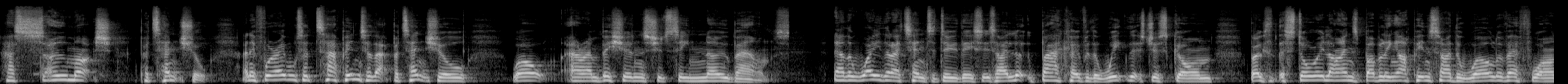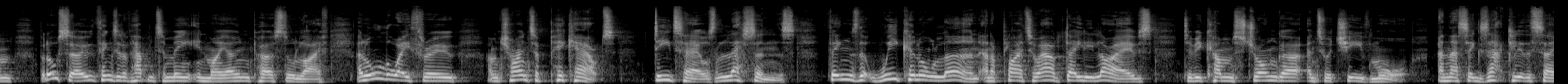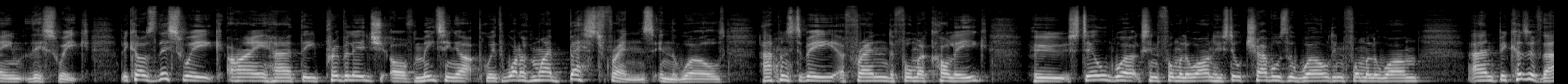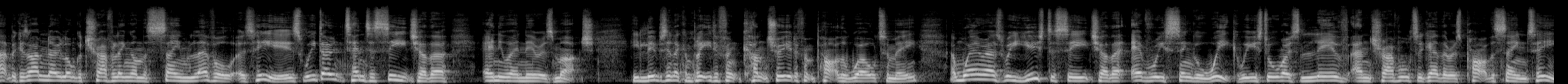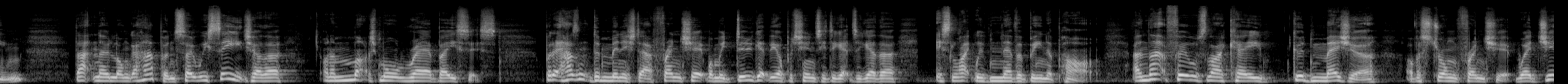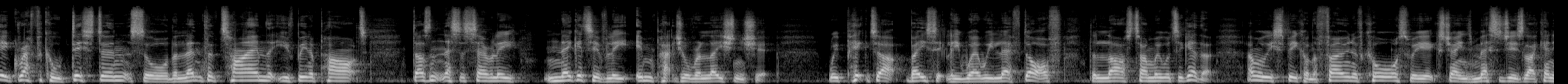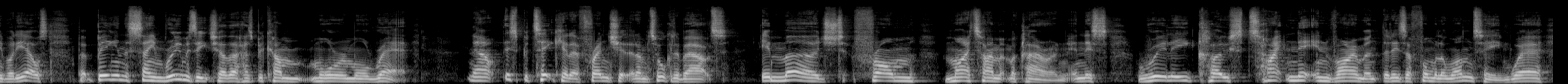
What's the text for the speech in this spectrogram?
has so much potential. And if we're able to tap into that potential, well, our ambitions should see no bounds. Now, the way that I tend to do this is I look back over the week that's just gone, both at the storylines bubbling up inside the world of F1, but also things that have happened to me in my own personal life. And all the way through, I'm trying to pick out details, lessons, things that we can all learn and apply to our daily lives to become stronger and to achieve more. And that's exactly the same this week. Because this week I had the privilege of meeting up with one of my best friends in the world. Happens to be a friend, a former colleague who still works in Formula One, who still travels the world in Formula One. And because of that, because I'm no longer travelling on the same level as he is, we don't tend to see each other anywhere near as much. He lives in a completely different country, a different part of the world to me. And whereas we used to see each other every single week, we used to almost live and travel together as part of the same team, that no longer happens. So we see each other on a much more rare basis. But it hasn't diminished our friendship. When we do get the opportunity to get together, it's like we've never been apart. And that feels like a good measure of a strong friendship, where geographical distance or the length of time that you've been apart doesn't necessarily negatively impact your relationship. We picked up basically where we left off the last time we were together. And we speak on the phone, of course, we exchange messages like anybody else, but being in the same room as each other has become more and more rare. Now, this particular friendship that I'm talking about emerged from my time at McLaren in this really close, tight knit environment that is a Formula One team where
